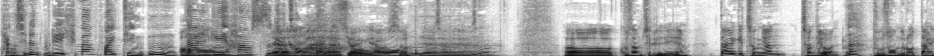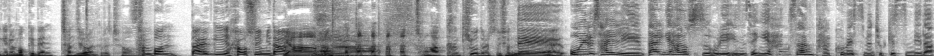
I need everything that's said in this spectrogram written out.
당신은 우리의 희망 파이팅. 음, 딸기 아. 하우스가 네, 정답이죠. 딸기 하우스. 음. 예. 어, 9371님. 딸기 청년 천재원. 네. 두 손으로 딸기를 먹게 된 천재원. 그렇죠. 3번 딸기 하우스입니다. 야, 아, 정확한 키워드를 쓰셨네. 네. 5141님, 딸기 하우스, 우리 인생이 항상 달콤했으면 좋겠습니다.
